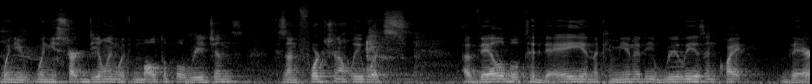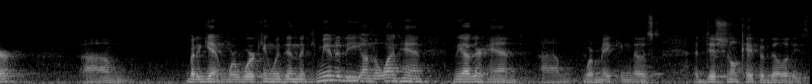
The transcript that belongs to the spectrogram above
when you, when you start dealing with multiple regions. Because unfortunately, what's available today in the community really isn't quite there. Um, but again, we're working within the community on the one hand, on the other hand, um, we're making those additional capabilities.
